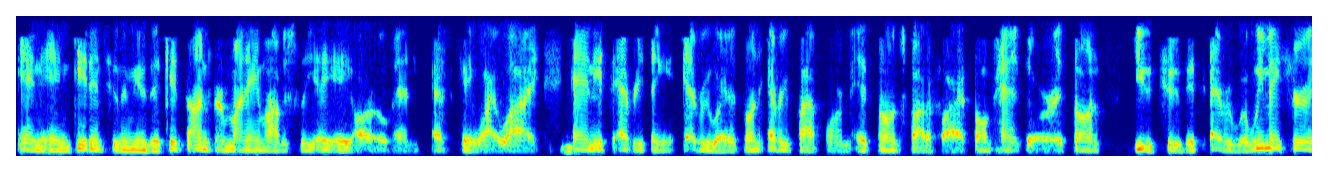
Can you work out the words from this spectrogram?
and and get into the music. It's under my name, obviously, A A R O N S K Y Y, and it's everything, everywhere. It's on every platform. It's on Spotify. It's on Pandora. It's on YouTube. It's everywhere. We make sure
